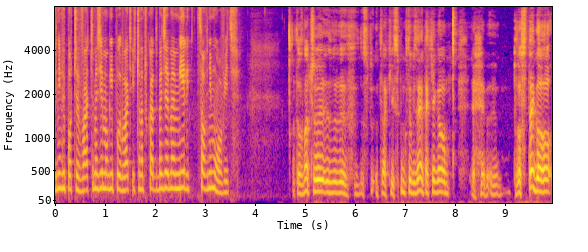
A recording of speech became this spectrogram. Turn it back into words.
w nim wypoczywać? Czy będziemy mogli pływać? i czy na przykład będziemy mieli co w nim łowić? To znaczy, taki, z punktu widzenia takiego e, prostego,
